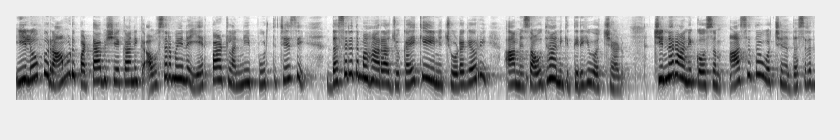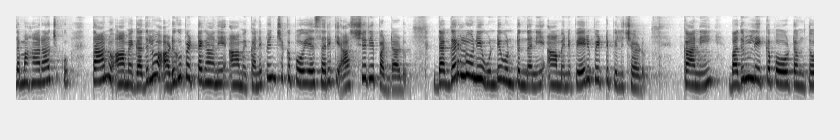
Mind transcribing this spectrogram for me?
ఈలోపు రాముడు పట్టాభిషేకానికి అవసరమైన ఏర్పాట్లన్నీ పూర్తి చేసి దశరథ మహారాజు కైకేయిని చూడగోరి ఆమె సౌధానికి తిరిగి వచ్చాడు. చిన్నరాణి కోసం ఆశతో వచ్చిన దశరథ మహారాజుకు తాను ఆమె గదిలో అడుగు పెట్టగానే ఆమె కనిపించకపోయేసరికి ఆశ్చర్యపడ్డాడు. దగ్గరలోనే ఉండి ఉంటుందని ఆమెను పేరు పెట్టి పిలిచాడు. కానీ బదులు లేకపోవటంతో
